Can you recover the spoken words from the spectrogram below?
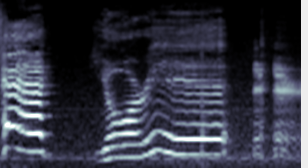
tag, you're it.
